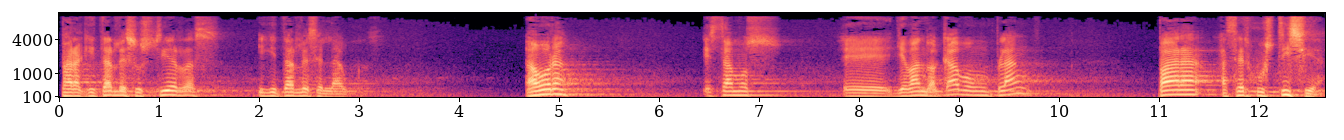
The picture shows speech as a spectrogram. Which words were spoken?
para quitarles sus tierras y quitarles el agua. Ahora estamos eh, llevando a cabo un plan para hacer justicia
